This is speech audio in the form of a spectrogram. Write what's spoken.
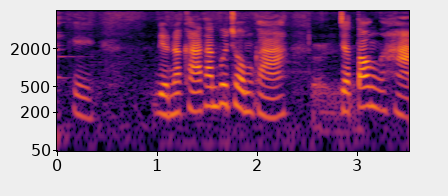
โอเคเดี๋ยวนะคะท่านผู้ชมค่ะ Sorry. จะต้องหา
